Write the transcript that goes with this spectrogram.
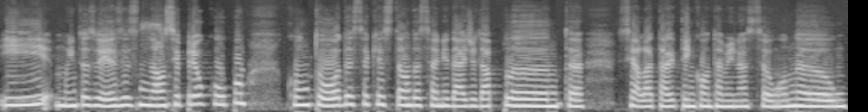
e muitas vezes não se preocupam com toda essa questão da sanidade da planta, se ela tá, tem contaminação ou não.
